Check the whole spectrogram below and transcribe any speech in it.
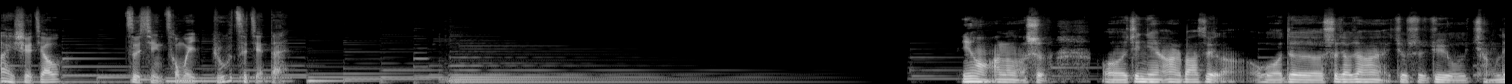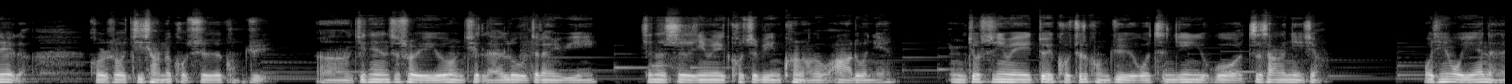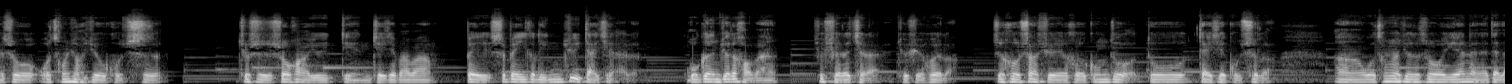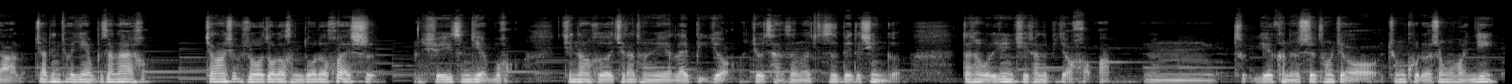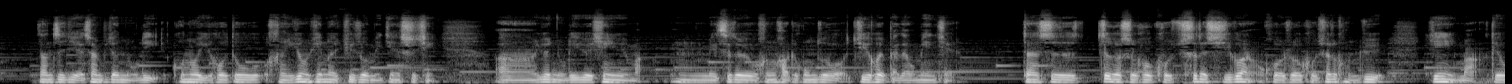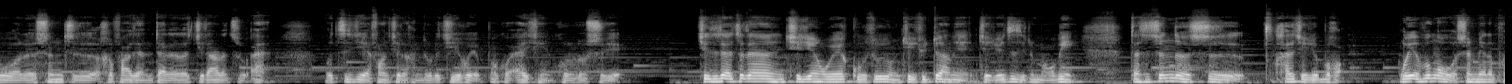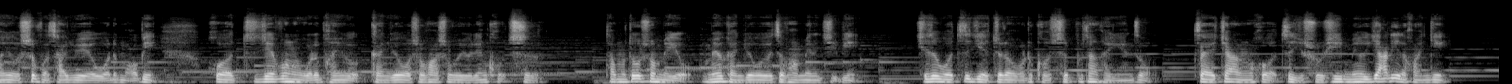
爱社交，自信从未如此简单。你好，阿兰老师，我今年二十八岁了，我的社交障碍就是具有强烈的，或者说极强的口吃恐惧。嗯，今天之所以有勇气来录这段语音，真的是因为口吃病困扰了我二十多年。嗯，就是因为对口吃的恐惧，我曾经有过自杀的念想。我听我爷爷奶奶说，我从小就有口吃，就是说话有一点结结巴巴，被是被一个邻居带起来的。我个人觉得好玩，就学了起来，就学会了。之后上学和工作都带一些口吃了。嗯，我从小就是说爷爷奶奶带大的，家庭条件不算太好。加上小时候做了很多的坏事，学习成绩也不好，经常和其他同学来比较，就产生了自卑的性格。但是我的运气算是比较好吧，嗯，也可能是从小穷苦的生活环境，让自己也算比较努力。工作以后都很用心的去做每件事情，啊，越努力越幸运嘛，嗯，每次都有很好的工作机会摆在我面前。但是这个时候口吃的习惯，或者说口吃的恐惧阴影吧，给我的升职和发展带来了极大的阻碍。我自己也放弃了很多的机会，包括爱情或者说事业。其实，在这段期间，我也鼓足勇气去锻炼，解决自己的毛病，但是真的是还是解决不好。我也问过我身边的朋友是否察觉我的毛病，或直接问了我的朋友，感觉我说话是不是有点口吃？他们都说没有，没有感觉我有这方面的疾病。其实我自己也知道我的口吃不算很严重，在家人或自己熟悉、没有压力的环境，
